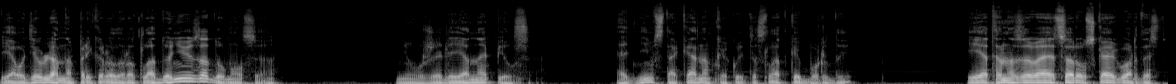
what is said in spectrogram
Я удивленно прикрыл рот ладонью и задумался. Неужели я напился? Одним стаканом какой-то сладкой бурды? И это называется русская гордость.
